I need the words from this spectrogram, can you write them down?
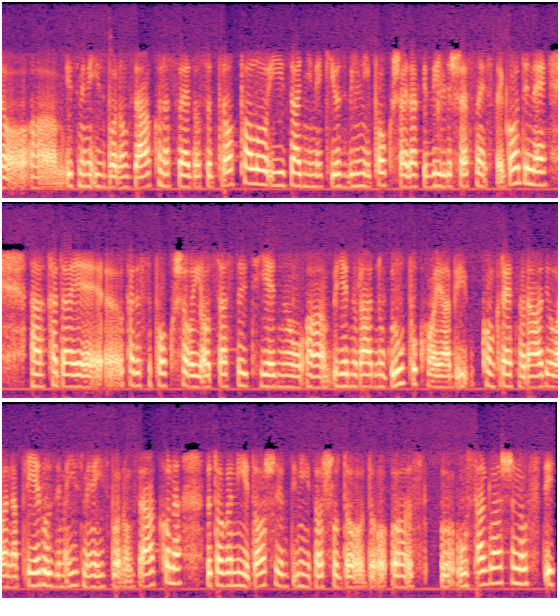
do um, izmene izbornog zakona, sve je do sad propalo i zadnji neki ozbiljni pokušaj, dakle 2016. godine, kada, je, kada se pokušalo jel, sastaviti jednu, jednu radnu grupu koja bi konkretno radila na prijedlozima izmene izbornog zakona, do toga nije došlo jer nije došlo do, do usaglašenosti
